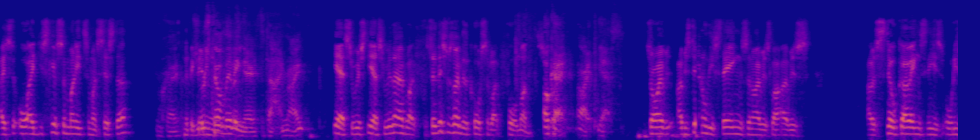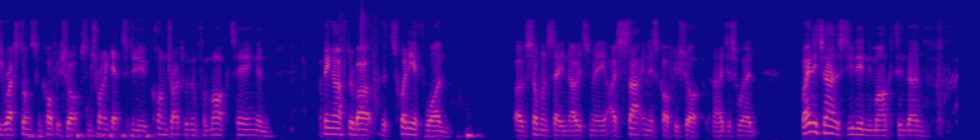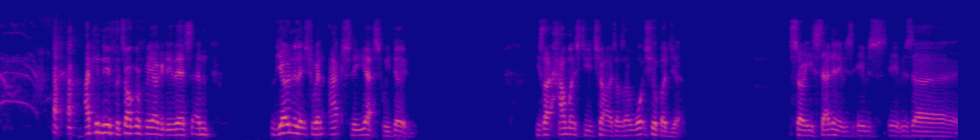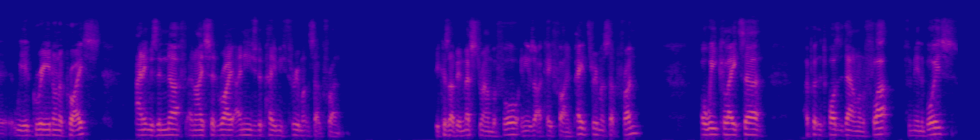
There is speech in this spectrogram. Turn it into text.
I used to, or I used to give some money to my sister. Okay. you were still living there at the time, right? Yeah, so we, yeah, so we were there for like, so this was over the course of like four months. Okay. All right. Yes. So I, I was doing all these things, and I was like, I was, I was still going to these all these restaurants and coffee shops and trying to get to do contracts with them for marketing. And I think after about the twentieth one of someone saying no to me, I sat in this coffee shop and I just went, "By any chance, do you need any marketing done?" I can do photography, I can do this. And the owner literally went, actually, yes, we do. He's like, how much do you charge? I was like, what's your budget? So he said, and it was, it was, it was, uh, we agreed on a price and it was enough. And I said, right, I need you to pay me three months up front because I've been messed around before. And he was like, okay, fine. Paid three months up front. A week later, I put the deposit down on a flat for me and the boys.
